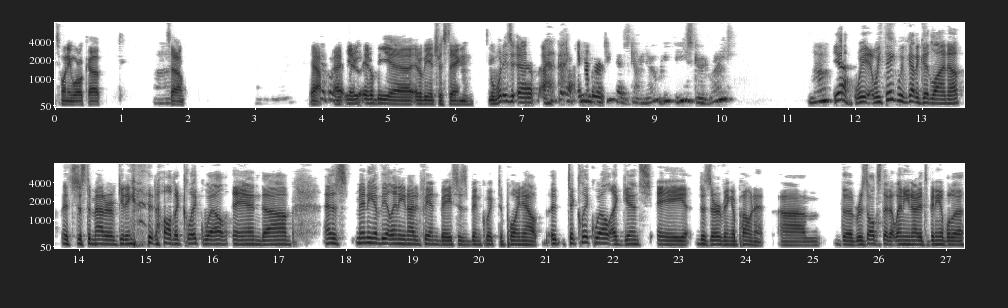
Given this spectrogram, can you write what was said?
U20 World Cup. Uh, So yeah, Yeah, uh, it'll, it'll be uh, it'll be interesting. What is it? Uh, I, I can't remember. Martinez guy now. He, he's good, right? No? Yeah, we we think we've got a good lineup. It's just a matter of getting it all to click well. And um, as many of the Atlanta United fan base has been quick to point out, uh, to click well against a deserving opponent. Um, the results that Atlanta United's been able to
